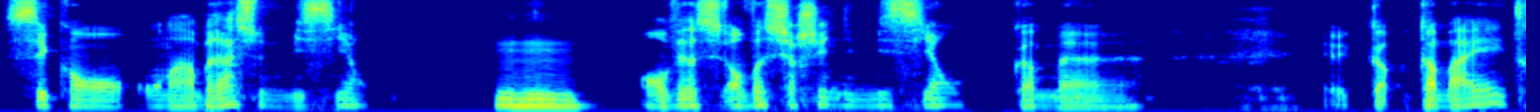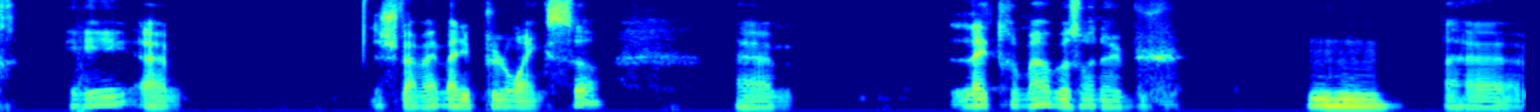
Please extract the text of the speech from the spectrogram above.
c'est qu'on embrasse une mission. Mm-hmm. On, va, on va chercher une mission comme, comme, comme, être et je vais même aller plus loin que ça. Euh, l'être humain a besoin d'un but. Mm-hmm. Euh,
